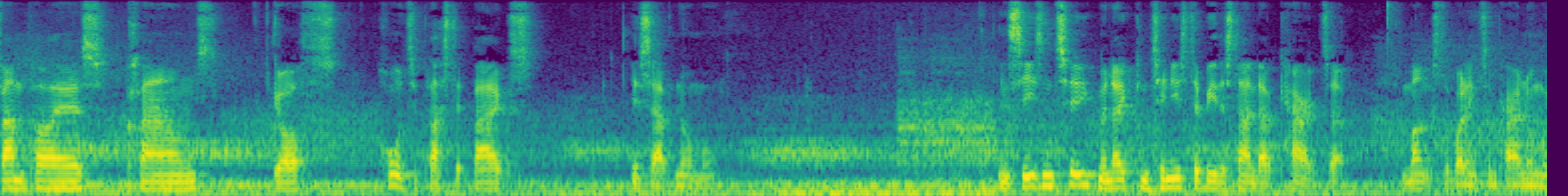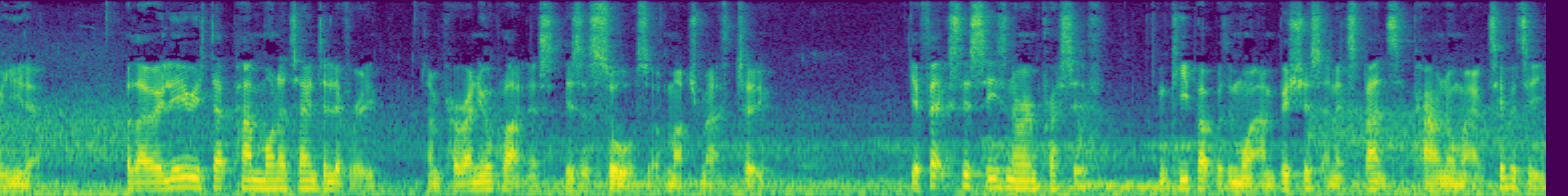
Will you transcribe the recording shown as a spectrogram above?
Vampires, clowns, goths, haunted plastic bags. It's abnormal. In season two, Minogue continues to be the standout character amongst the Wellington Paranormal Unit, although O'Leary's deadpan monotone delivery and perennial politeness is a source of much mirth too. The effects this season are impressive and keep up with the more ambitious and expansive paranormal activity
